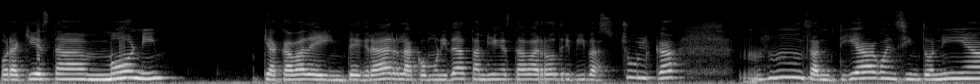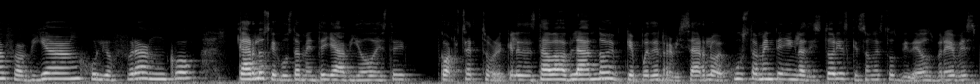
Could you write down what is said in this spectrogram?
Por aquí está Moni, que acaba de integrar la comunidad. También estaba Rodri Vivas Chulca. Santiago en sintonía, Fabián, Julio Franco, Carlos que justamente ya vio este corset sobre el que les estaba hablando, que pueden revisarlo justamente en las historias, que son estos videos breves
